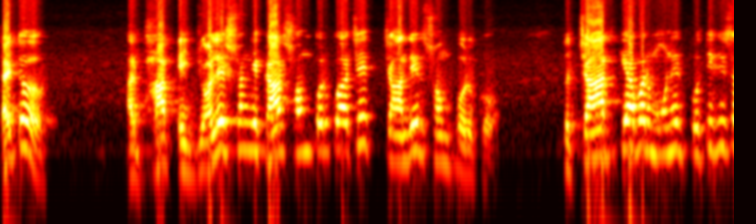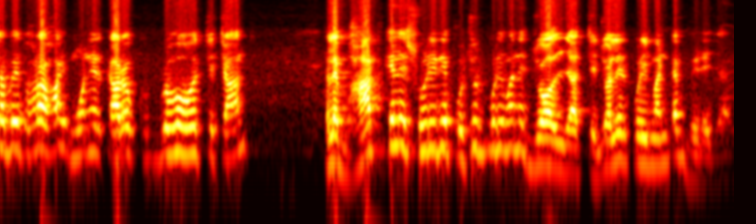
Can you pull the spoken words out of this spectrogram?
তাই তো? আর ভাত, এই জলের সঙ্গে কার সম্পর্ক আছে? চাঁদের সম্পর্ক। তো চাঁদকে আবার মনের প্রতীক হিসাবে ধরা হয়। মনের কারক গ্রহ হচ্ছে চাঁদ। তাহলে ভাত খেলে শরীরে প্রচুর পরিমাণে জল যাচ্ছে, জলের পরিমাণটা বেড়ে যায়।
